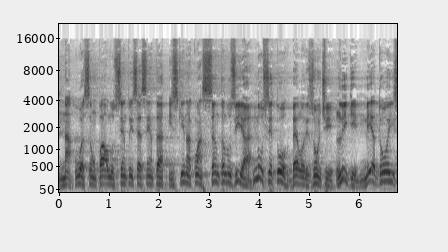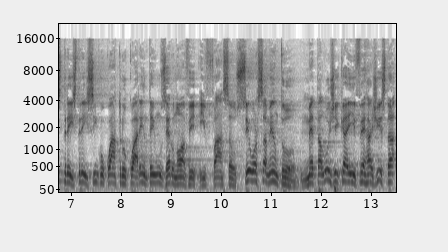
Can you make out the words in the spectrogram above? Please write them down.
na rua São Paulo 160, esquina com a Santa Luzia, no setor Belo Horizonte. Ligue 62 3354 4109 e faça o seu orçamento. Metalúrgica e Ferragista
